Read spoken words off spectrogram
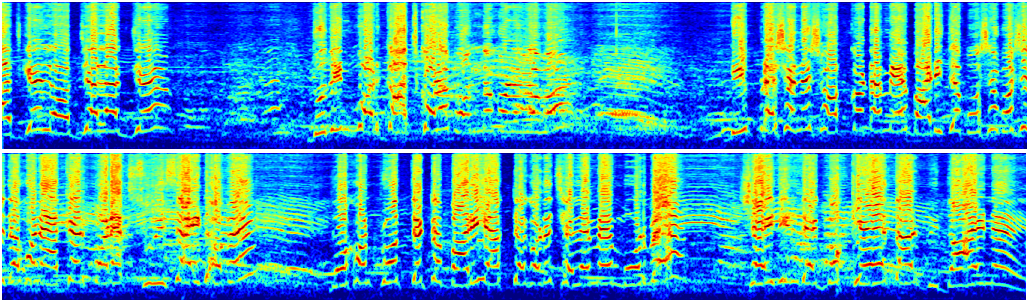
আজকে লজ্জা লাগছে। দুদিন পর কাজ করা বন্ধ করে দেবো। ডিপ্রেশনে সবকটা মেয়ে বাড়িতে বসে বসে যখন একের পর এক সুইসাইড হবে যখন প্রত্যেকটা বাড়ি একটা করে ছেলে মেয়ে মরবে সেই দিন দেখব কে তার দায় নেয়।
